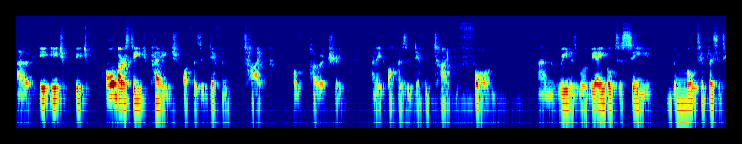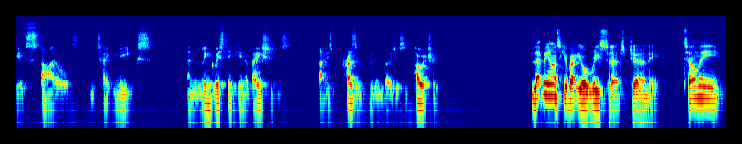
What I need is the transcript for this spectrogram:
uh, each each almost each page offers a different type of poetry, and it offers a different type of form. And readers will be able to see the multiplicity of styles and techniques and linguistic innovations that is present within Burgess's poetry. Let me ask you about your research journey. Tell me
